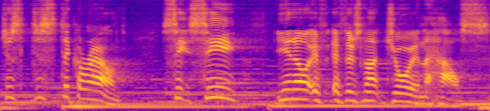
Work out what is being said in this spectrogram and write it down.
Just just stick around. See, see, you know, if, if there's not joy in the house.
